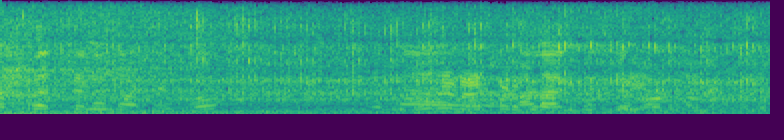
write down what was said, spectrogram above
ಸಂರಕ್ಷಣೆ ಮಾಡಬೇಕು. ಇದನ್ನು ಹಾಳಾಗದಂತೆ ನೋಡ್ಕೊಳ್ಬೇಕು.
